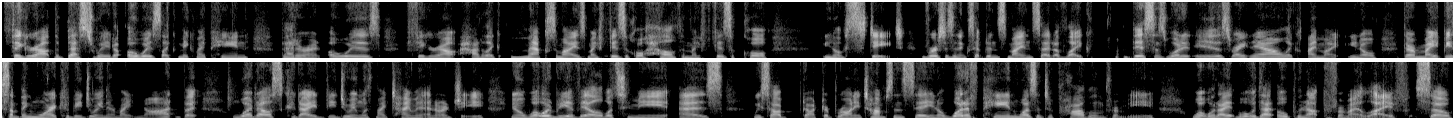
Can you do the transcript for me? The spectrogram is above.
figure out the best way to always like make my pain better and always figure out how to like maximize my physical health and my physical you know state versus an acceptance mindset of like this is what it is right now. Like i might you know there might be something more i could be doing there might not but what else could i be doing with my time and energy? You know what would be available to me as we saw Dr. Bronnie Thompson say, you know, what if pain wasn't a problem for me? What would I what would that open up for my life? So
